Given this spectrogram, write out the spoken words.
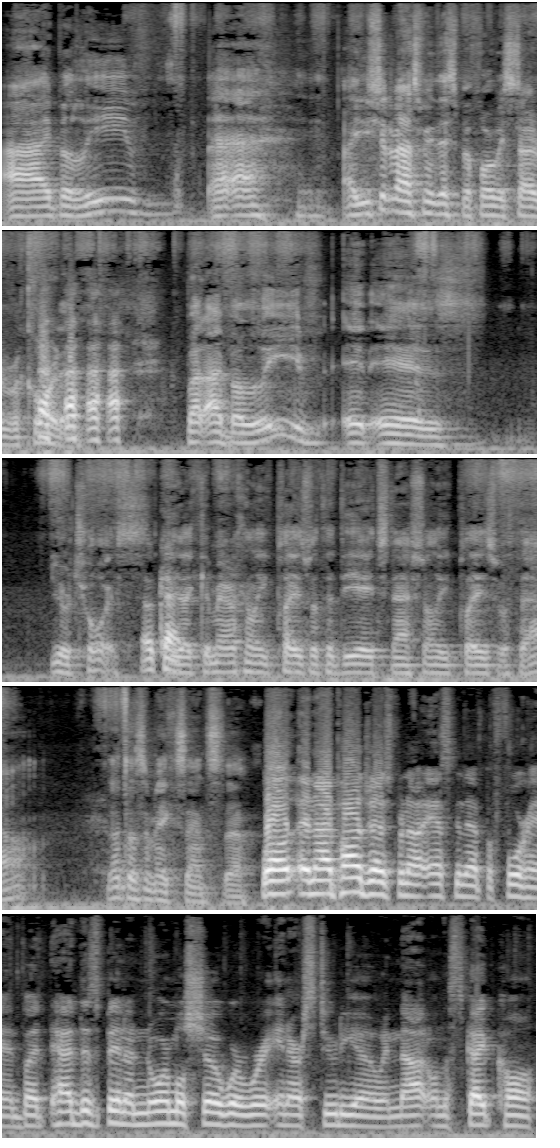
I believe. Uh, you should have asked me this before we started recording, but I believe it is your choice. Okay. like American League plays with the DH, National League plays without. That doesn't make sense though. Well, and I apologize for not asking that beforehand, but had this been a normal show where we're in our studio and not on the Skype call,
